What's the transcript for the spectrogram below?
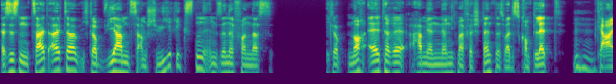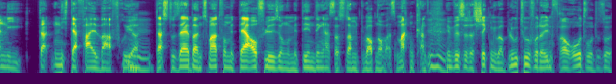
es ist ein Zeitalter, ich glaube, wir haben es am schwierigsten im Sinne von, dass, ich glaube, noch Ältere haben ja noch nicht mal Verständnis, weil das komplett Mhm. gar nie da, nicht der Fall war früher, Mhm. dass du selber ein Smartphone mit der Auflösung und mit dem Ding hast, dass du damit überhaupt noch was machen kannst. Mhm. Wem willst du das schicken über Bluetooth oder Infrarot, wo du so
